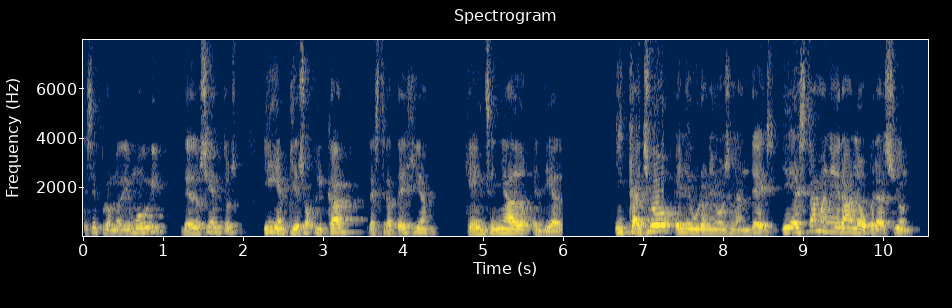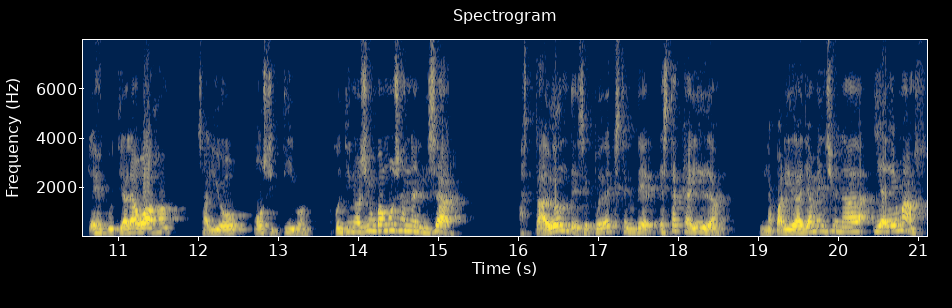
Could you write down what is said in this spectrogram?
ese promedio móvil de 200 y empiezo a aplicar la estrategia que he enseñado el día de hoy. Y cayó el euro neozelandés y de esta manera la operación que ejecuté a la baja salió positiva. A continuación vamos a analizar hasta dónde se puede extender esta caída en la paridad ya mencionada y además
